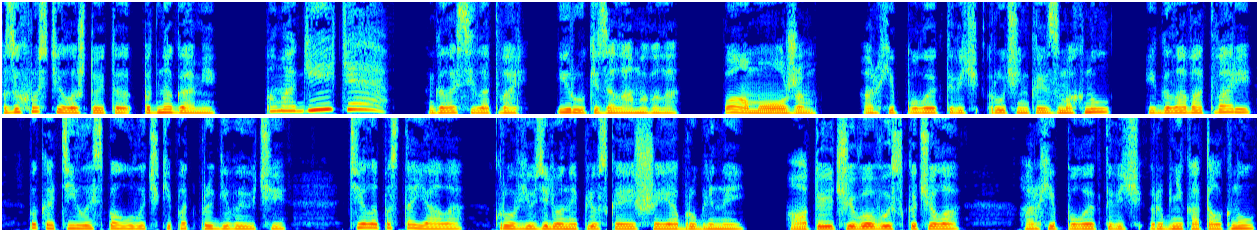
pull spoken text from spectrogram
Захрустело что это под ногами. «Помогите!» — голосила тварь и руки заламывала. «Поможем!» Архип Пулуэктович рученькой взмахнул, и голова твари покатилась по улочке, подпрыгиваючи. Тело постояло, кровью зеленой плюская из шеи обрубленной. «А ты чего выскочила?» Архип Пулуэктович рыбника толкнул,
